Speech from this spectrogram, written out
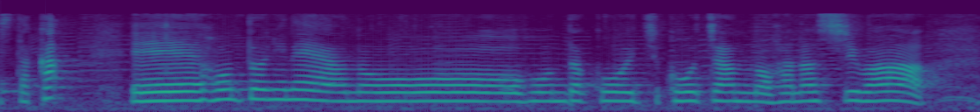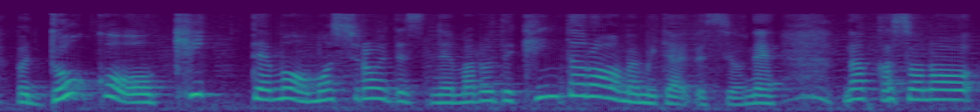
でしたか、えー本当にね、あのー本田光一、こうちゃんの話はどこを切っても面白いですね、まるで金太郎飴みたいですよね、なんかその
